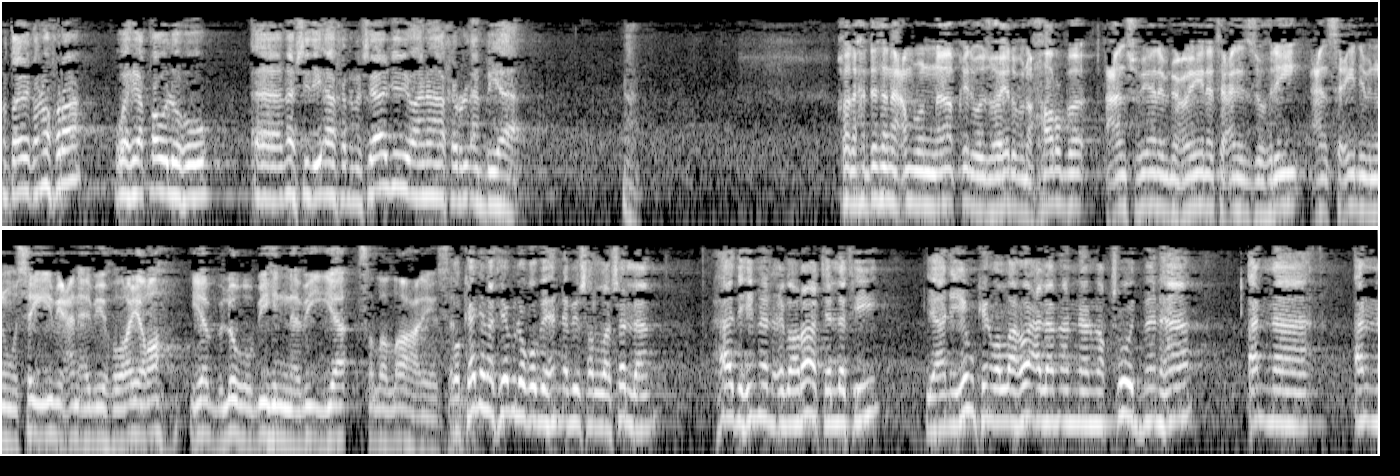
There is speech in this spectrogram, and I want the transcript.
من طريق أخرى وهي قوله آه، مسجد آخر المساجد وأنا آخر الأنبياء. نعم. قال حدثنا عمرو الناقد وزهير بن حرب عن سفيان بن عيينة عن الزهري عن سعيد بن المسيب عن أبي هريرة يبلغ به النبي صلى الله عليه وسلم. وكلمة يبلغ به النبي صلى الله عليه وسلم هذه من العبارات التي يعني يمكن والله أعلم أن المقصود منها أن أن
